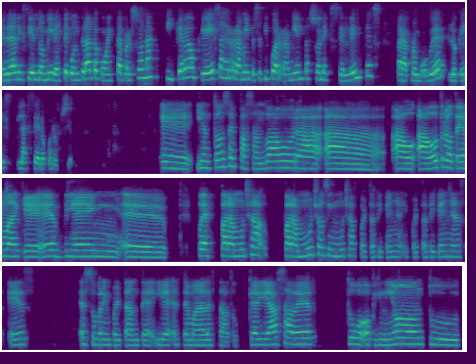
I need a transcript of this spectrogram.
¿verdad? Diciendo, mira, este contrato con esta persona y creo que esas herramientas, ese tipo de herramientas son excelentes para promover lo que es la cero corrupción. Eh, y entonces pasando ahora a, otro tema que es bien, eh, pues para, mucha, para muchos y muchas puertorriqueñas y puertorriqueñas es súper importante y es el tema del estatus. Quería saber tu opinión, tu,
